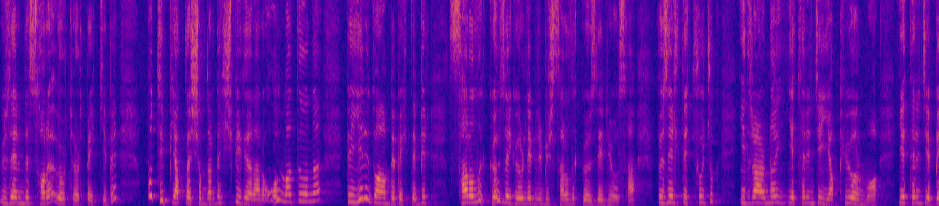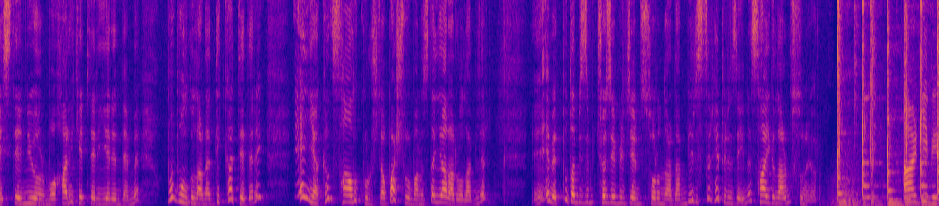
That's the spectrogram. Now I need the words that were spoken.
üzerinde sarı örtü örtmek gibi. Bu tip yaklaşımlarda hiçbir yararı olmadığını ve yeni doğan bebekte bir sarılık, gözle görülebilir bir sarılık gözleniyorsa, özellikle çocuk idrarını yeterince yapıyor mu, yeterince besleniyor mu, hareketleri yerinde mi? Bu bulgularına dikkat ederek en yakın sağlık kuruluşuna başvurmanızda yarar olabilir. Ee, Evet bu da bizim çözebileceğimiz sorunlardan birisidir. Hepinize yine saygılarımı sunuyorum. Argivit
